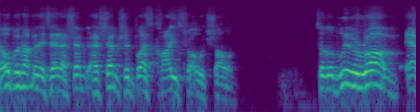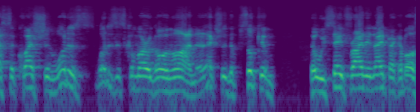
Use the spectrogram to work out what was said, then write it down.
opened up and they said, Hashem, Hashem should bless Klal Yisrael with Shalom. So the Blina Rav asked the question, what is what is this Gemara going on? And actually the psukim that we say Friday night by Kabbalah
